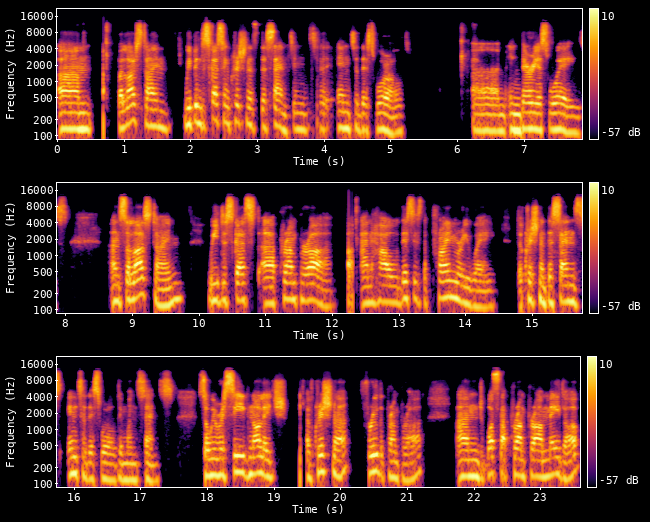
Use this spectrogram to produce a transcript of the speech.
Um, but last time we've been discussing Krishna's descent into, into this world um, in various ways. And so last time we discussed uh, parampara and how this is the primary way that Krishna descends into this world in one sense. So we receive knowledge of Krishna through the parampara. And what's that parampara made of?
